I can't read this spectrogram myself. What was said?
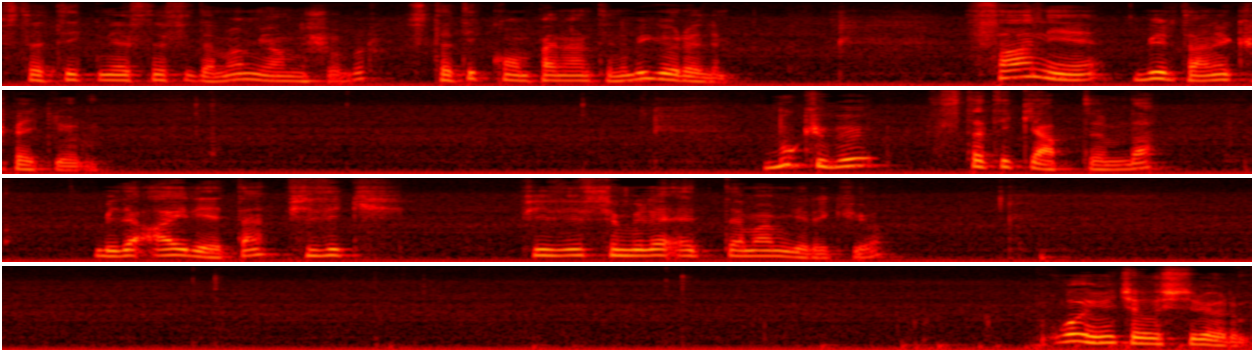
Statik nesnesi demem yanlış olur. Statik komponentini bir görelim. Saniye bir tane küp ekliyorum. Bu kübü statik yaptığımda bir de ayrıyeten fizik fiziği simüle et demem gerekiyor. Oyunu çalıştırıyorum.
